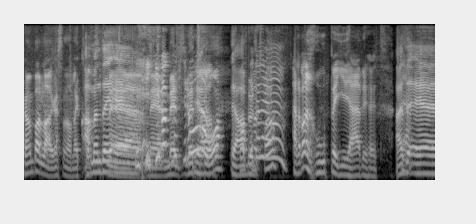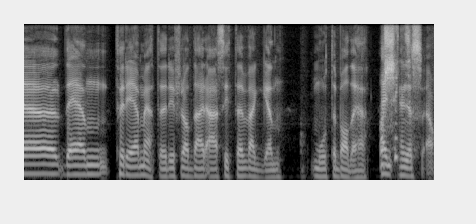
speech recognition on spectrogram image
Kan vi bare lage sånn kopp Ja, med, med, Ja, med, med tråd. Ja, burde Eller bare rope jævlig høyt. Nei, det er, det er en tre meter ifra der jeg sitter, veggen mot det badet. Å, shit. Hennes, ja.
